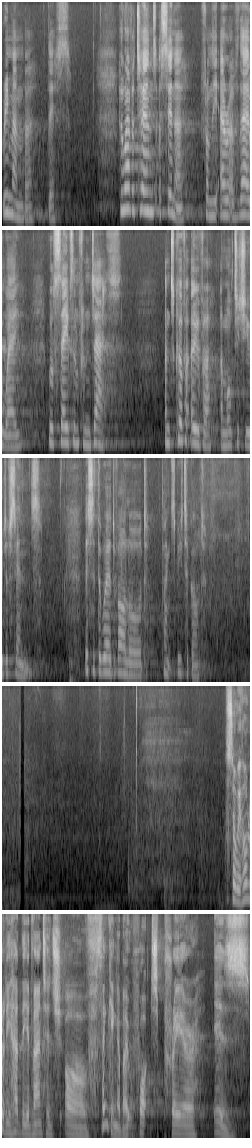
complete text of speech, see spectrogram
remember this. Whoever turns a sinner from the error of their way will save them from death and cover over a multitude of sins. This is the word of our Lord. Thanks be to God. So, we've already had the advantage of thinking about what prayer is.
